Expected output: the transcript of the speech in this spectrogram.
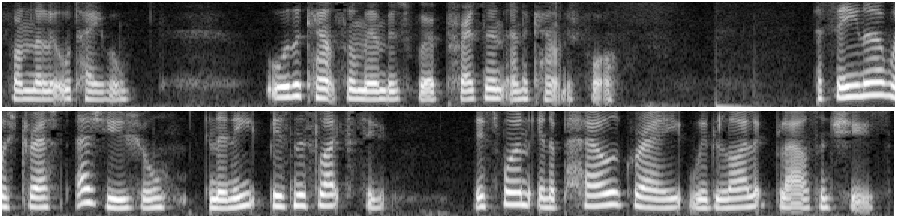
from the little table. All the council members were present and accounted for. Athena was dressed as usual in a neat businesslike suit, this one in a pale grey with lilac blouse and shoes.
